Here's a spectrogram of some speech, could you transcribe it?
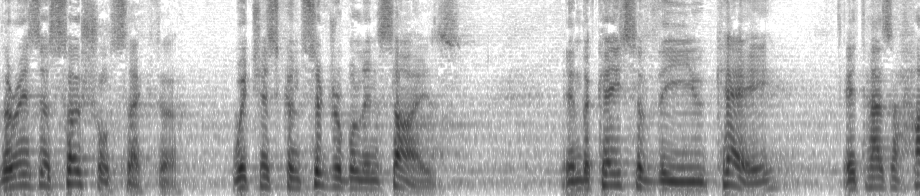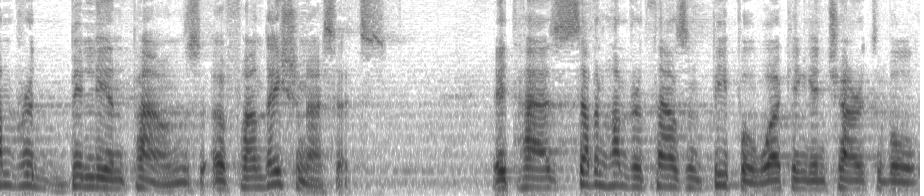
there is a social sector which is considerable in size. In the case of the UK, it has 100 billion pounds of foundation assets. It has 700,000 people working in charitable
